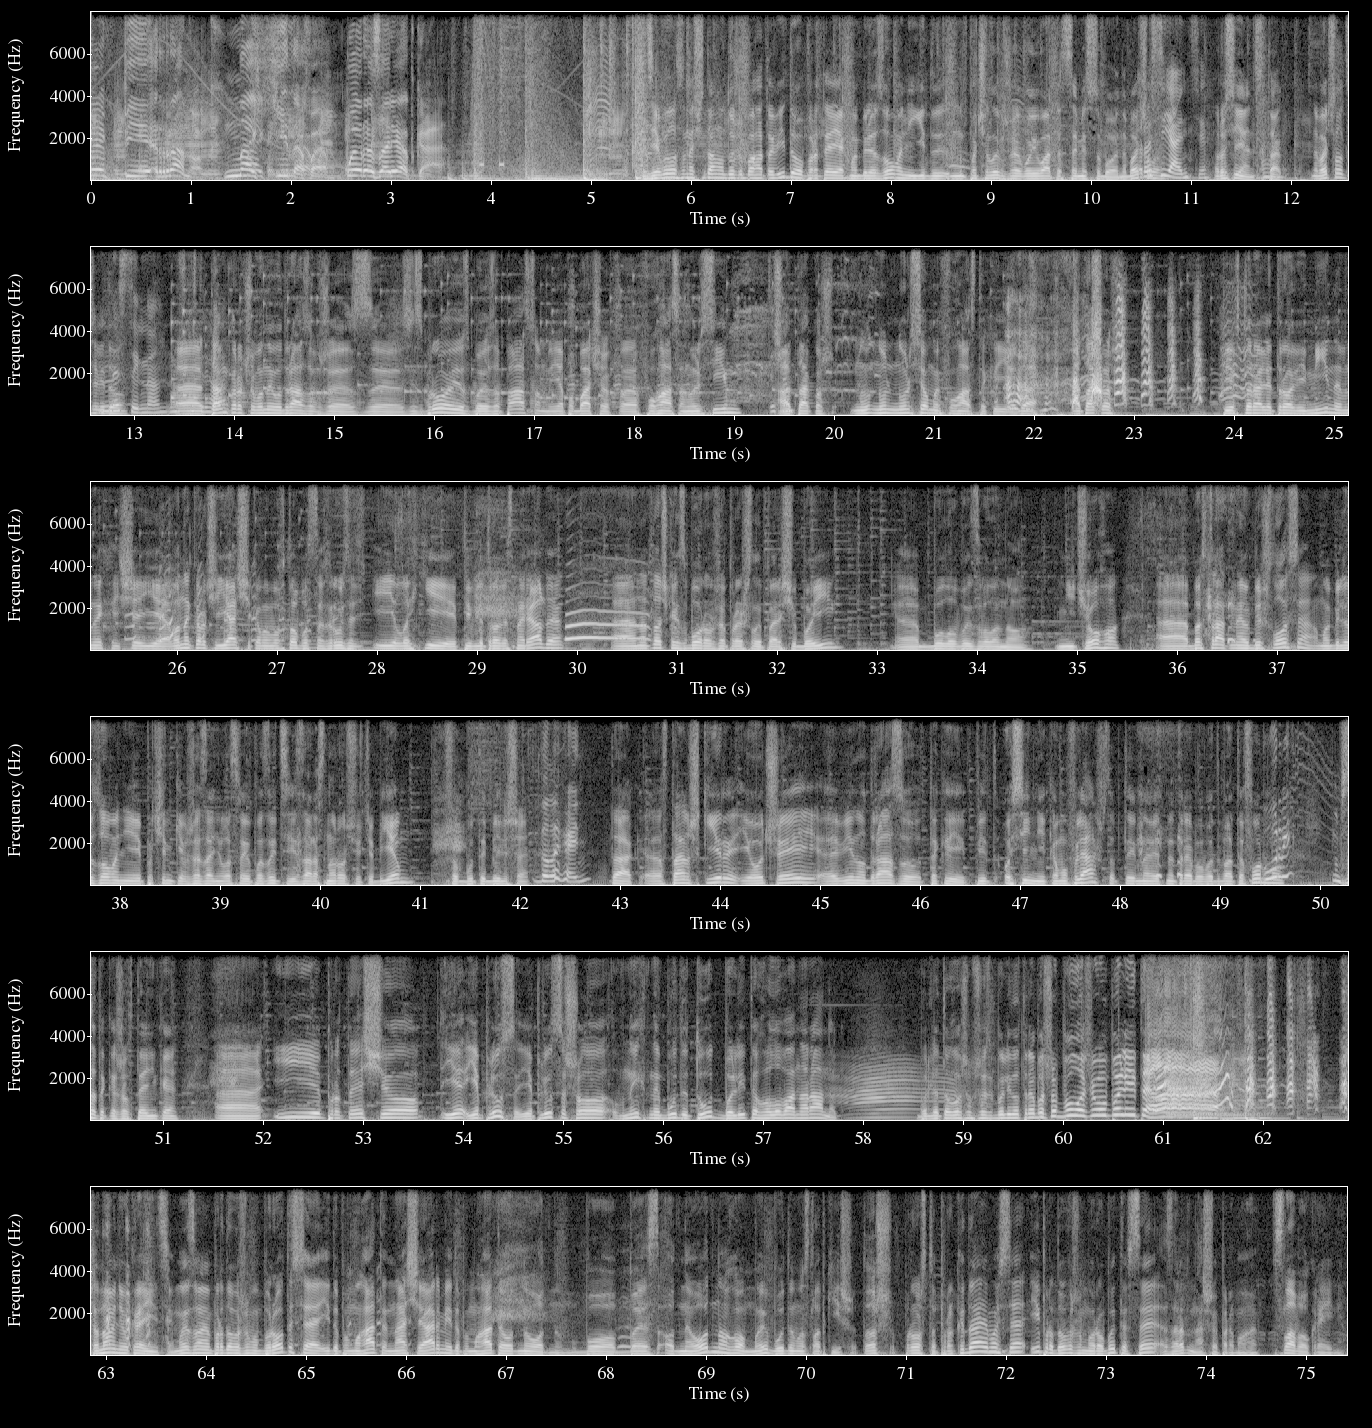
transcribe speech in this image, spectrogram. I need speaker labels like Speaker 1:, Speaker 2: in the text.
Speaker 1: Happy ранок на Хіт FM. Перезарядка.
Speaker 2: З'явилося нещодавно дуже багато відео про те, як мобілізовані їду почали вже воювати самі з собою. Не бачили?
Speaker 3: Росіянці.
Speaker 2: Росіянці, так. Не бачили це відео?
Speaker 3: Не сильно. Не
Speaker 2: Е,
Speaker 3: спостерігала.
Speaker 2: Там, коротше, вони одразу вже з, зі зброєю, з боєзапасом. Я побачив е, фугаса 07,
Speaker 3: Це що?
Speaker 2: а також ну, ну, 07 фугас такий є, да. а також півтора літрові міни в них ще є. Вони, коротше, ящиками в автобусах грузять і легкі півлітрові снаряди. Е, На точках збору вже пройшли перші бої. Е, Було визволено нічого. Е, Без втрат не обійшлося. Мобілізовані починки вже зайняли свої позиції і зараз нарощують об'єм, щоб бути більше.
Speaker 3: До легень.
Speaker 2: Так, стан шкіри і очей він одразу такий під осінній камуфляж, тобто їм навіть не треба видавати форму.
Speaker 3: Бурий?
Speaker 2: Ну, все таке жовтеньке. А, і про те, що є, є плюси. Є плюси, що в них не буде тут боліти голова на ранок. Бо для того, щоб щось боліло, треба, щоб було чого боліти. Шановні українці, ми з вами продовжимо боротися і допомагати нашій армії, допомагати одне одному. Бо без одне одного ми будемо слабкіше. Тож просто прокидаємося і продовжимо робити все заради нашої перемоги. Слава Україні!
